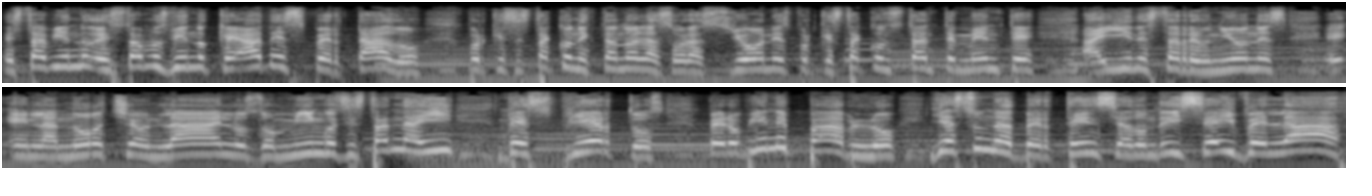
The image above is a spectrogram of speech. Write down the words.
está viendo, estamos viendo que ha despertado porque se está conectando a las oraciones, porque está constantemente ahí en estas reuniones e, en la noche online, los domingos, y están ahí despiertos. Pero viene Pablo y hace una advertencia donde dice, hey, velad.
